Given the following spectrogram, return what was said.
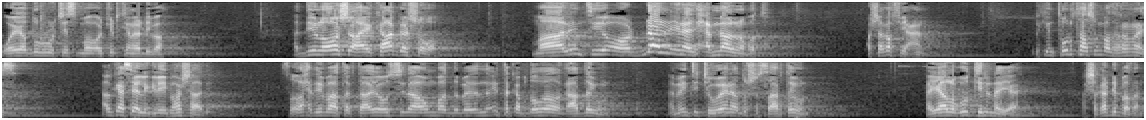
wayaduru ljisma oo jidhkina dhiba. Haddii nolosha ay kaa gasho maalintii oo dhan inaad xamaal noqoto waa shaqo fiican. Laakiin tuurtaasunbaad raranaysa halkaasaa la geliyey bahashaadii sabaxdii baad tagtaayoo sidaa unbaad dabadeedna inta kabdoodaad qaaday un ama inta jawaanaad dusha saartay un ayaa laguu tirinayaa. Shaqo dhib badan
